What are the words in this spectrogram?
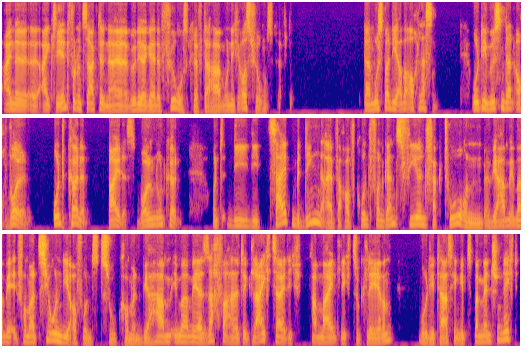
eine, äh, ein Klient von uns sagte, naja, er würde ja gerne Führungskräfte haben und nicht Ausführungskräfte. Dann muss man die aber auch lassen. Und die müssen dann auch wollen und können. Beides, wollen und können. Und die, die Zeiten bedingen einfach aufgrund von ganz vielen Faktoren. Wir haben immer mehr Informationen, die auf uns zukommen. Wir haben immer mehr Sachverhalte gleichzeitig vermeintlich zu klären. Multitasking gibt es beim Menschen nicht.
